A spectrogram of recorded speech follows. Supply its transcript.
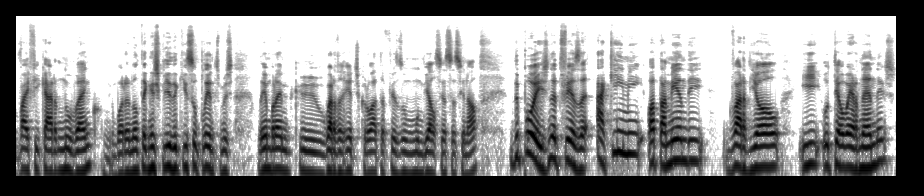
vai ficar no banco, embora não tenha escolhido aqui suplentes, mas lembrei-me que o guarda-redes croata fez um Mundial sensacional. Depois, na defesa, Hakimi, Otamendi, Guardiol e o Teo Hernandes,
